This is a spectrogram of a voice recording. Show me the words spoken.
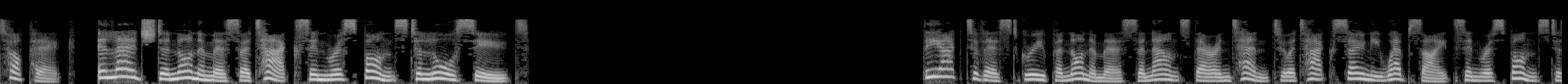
Topic: Alleged anonymous attacks in response to lawsuit. The activist group Anonymous announced their intent to attack Sony websites in response to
